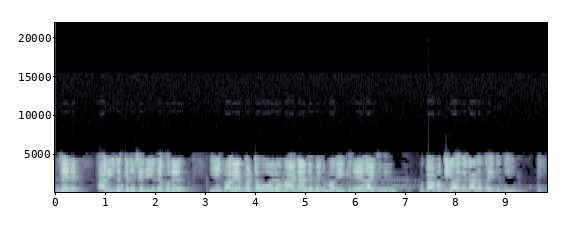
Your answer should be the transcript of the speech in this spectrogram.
മനസ്സിലായില്ലേ? അറിയില്ലെങ്കിലും ശരി. ലഹുദ് ഈ പറയപ്പെട്ട ഓരോ മാനാന്റെ മേലും അറിയിക്കൽ ഏതായിട്ട് വരും? മുത്താബക്കിയായ ദലാലത്തായിട്ട് എന്ത് ചെയ്യും? വരും.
